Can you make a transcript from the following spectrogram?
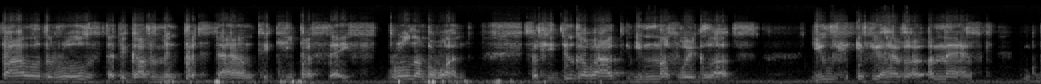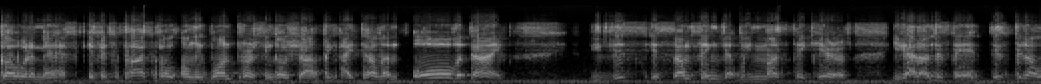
follow the rules that the government puts down to keep us safe. Rule number one. So if you do go out, you must wear gloves. You, if you have a, a mask, go with a mask. If it's possible, only one person go shopping. I tell them all the time. This is something that we must take care of. You got to understand, there's been a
